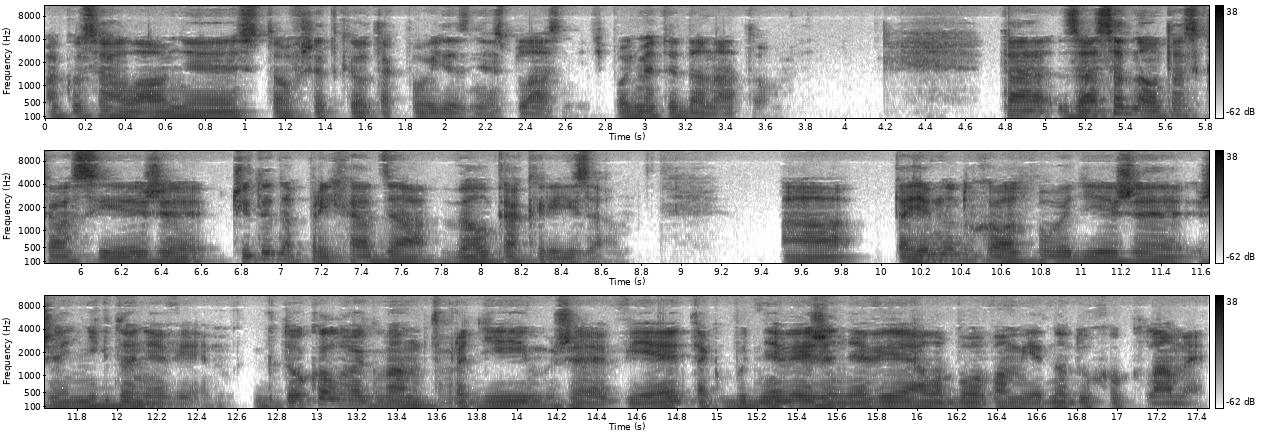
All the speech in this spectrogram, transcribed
ako sa hlavne z toho všetkého tak povedať nezblázniť. Poďme teda na to. Tá zásadná otázka asi je, že či teda prichádza veľká kríza. A tá jednoduchá odpoveď je, že, že nikto nevie. Kdokoľvek vám tvrdí, že vie, tak buď nevie, že nevie, alebo vám jednoducho klame.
